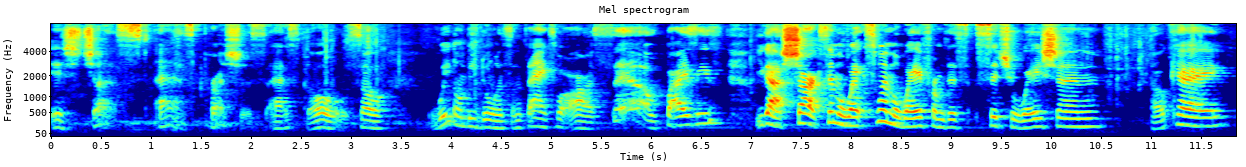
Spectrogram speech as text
It's just as precious as gold. So, we're gonna be doing some things for ourselves, Pisces. You got sharks, swim away, swim away from this situation. Okay.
